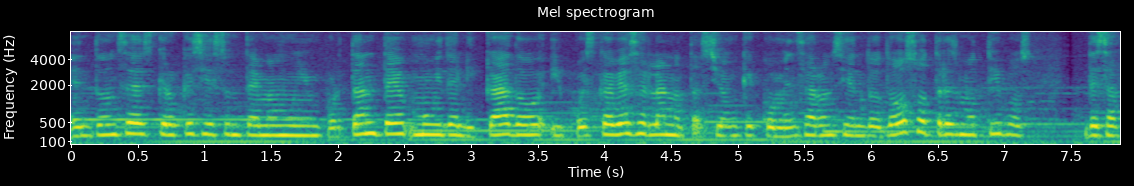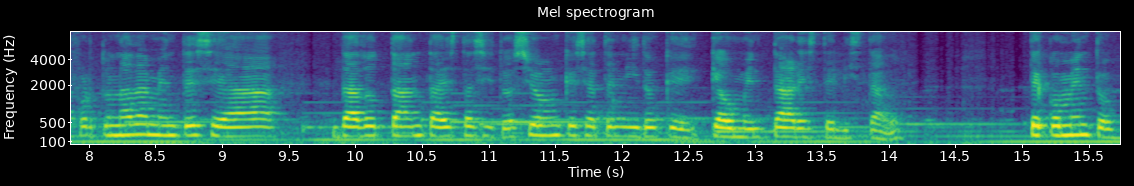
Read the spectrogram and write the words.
Entonces creo que sí es un tema muy importante, muy delicado y pues cabe hacer la anotación que comenzaron siendo dos o tres motivos. Desafortunadamente se ha dado tanta esta situación que se ha tenido que, que aumentar este listado. Te comento,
